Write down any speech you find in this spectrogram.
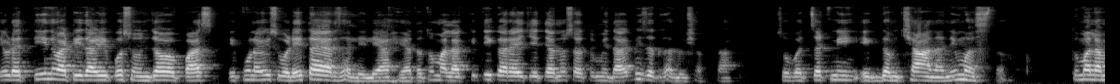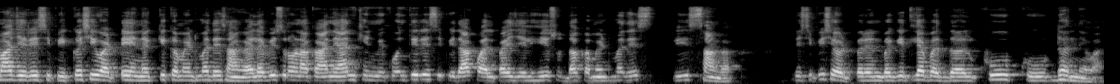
तेवढ्या तीन वाटी डाळीपासून जवळपास एकोणावीस वडे तयार झालेले आहे. आता तुम्हाला किती करायचे त्यानुसार तुम्ही डाळ भिजत घालू शकता. सोबत चटणी एकदम छान आणि मस्त. तुम्हाला माझी रेसिपी कशी वाटते नक्की कमेंटमध्ये सांगायला विसरू नका आणि आणखीन मी कोणती रेसिपी दाखवायला पाहिजे हे सुद्धा कमेंटमध्ये प्लीज सांगा. रेसिपी शेवटपर्यंत बघितल्याबद्दल खूप खूप धन्यवाद.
